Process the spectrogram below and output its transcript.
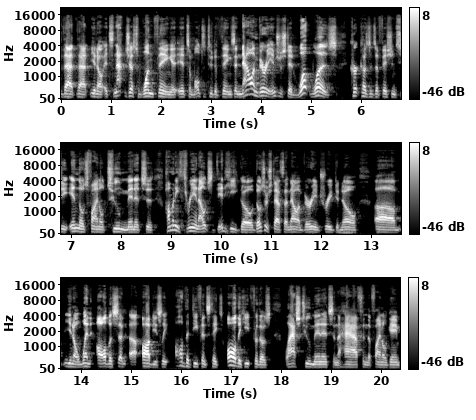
that that you know it's not just one thing; it's a multitude of things. And now I'm very interested. What was Kirk Cousins' efficiency in those final two minutes? How many three and outs did he go? Those are stats that now I'm very intrigued to know. Um, you know, when all of a sudden, uh, obviously, all the defense takes all the heat for those last two minutes and the half in the final game.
